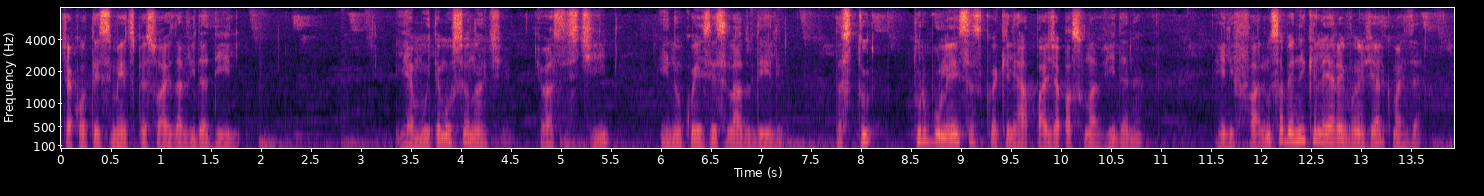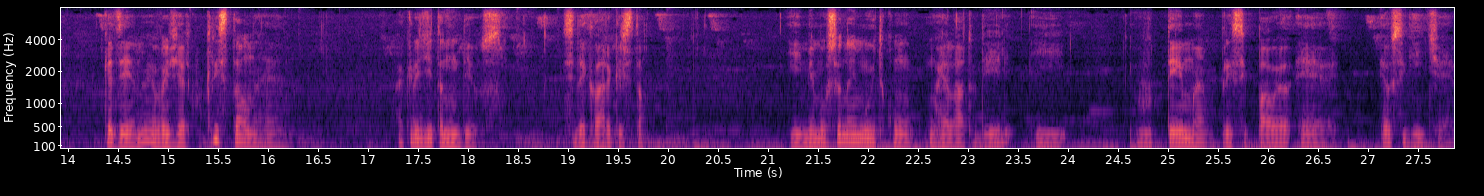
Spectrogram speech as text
de acontecimentos pessoais da vida dele. E é muito emocionante. Eu assisti e não conheci esse lado dele, das turbulências que aquele rapaz já passou na vida, né? Ele fala, não sabia nem que ele era evangélico, mas é. Quer dizer, não é evangélico, cristão, né? É, acredita num Deus, se declara cristão. E me emocionei muito com o relato dele e o tema principal é, é, é o seguinte, é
